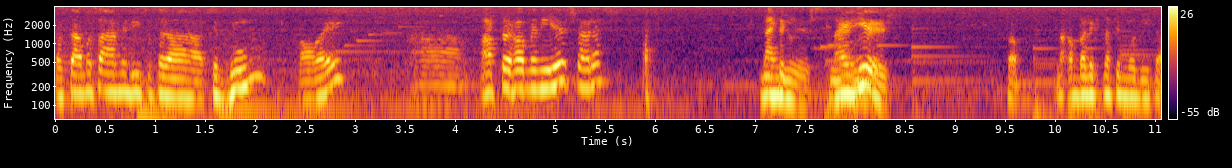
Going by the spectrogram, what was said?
pagsama sa amin dito sa Cebu. Okay. Ah, after how many years, Shara? Nine years. Nine years. So, nakabalik na si Mo dito.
